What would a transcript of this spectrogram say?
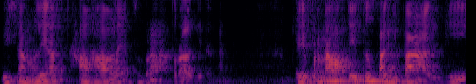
bisa melihat hal-hal yang supernatural gitu kan. Jadi pernah waktu itu pagi-pagi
